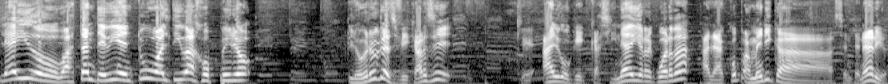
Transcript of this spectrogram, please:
le ha ido bastante bien. Tuvo altibajos, pero logró clasificarse, que algo que casi nadie recuerda, a la Copa América Centenario.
